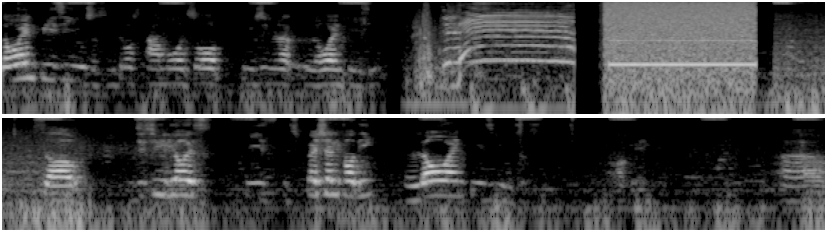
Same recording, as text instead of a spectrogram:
low end PC users because I'm also using a low end PC. So this video is is especially for the low end PC users. Okay. Uh,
